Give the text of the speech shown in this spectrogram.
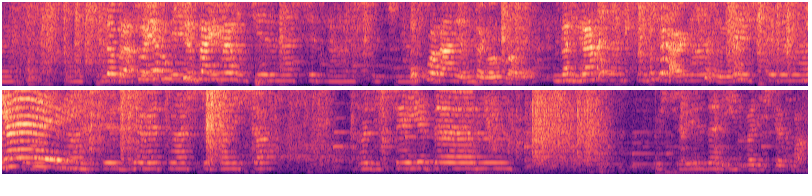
8, Dobra, to ja już się zajmę 11, 12, 13, układaniem tego znowu. Zaś gramy? 15, 16, Tak, 17, 18, 19, 20, 21, 21 i 22.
